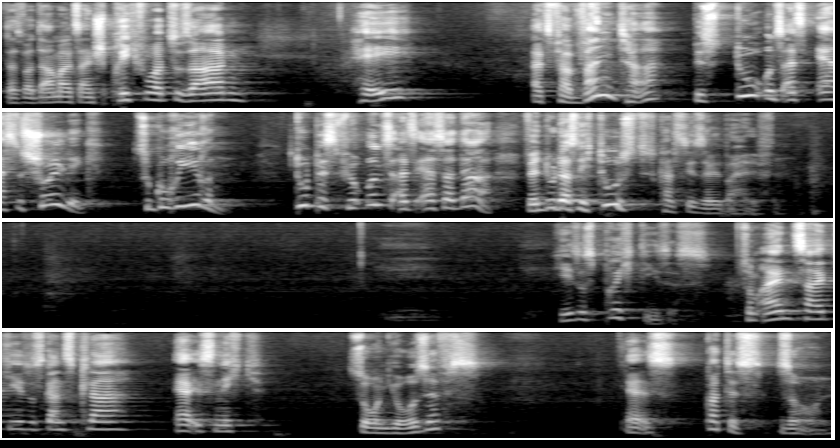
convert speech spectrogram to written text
Das war damals ein Sprichwort zu sagen, hey, als Verwandter bist du uns als erstes schuldig zu kurieren. Du bist für uns als erster da. Wenn du das nicht tust, kannst du dir selber helfen. Jesus bricht dieses. Zum einen zeigt Jesus ganz klar, er ist nicht Sohn Josefs, er ist Gottes Sohn.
